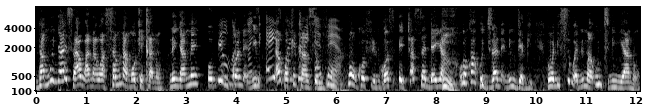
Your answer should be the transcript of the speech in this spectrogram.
na monyae saa wa na wasɛm no a mokeka no ne nyame obi nkɔ n'anim 98.3 ɛnkɔ keka nsɛmpu FM. na ɔnkɔ firi because ɛtwa sɛ dɛn a wobɛkɔ akɔgyina n'anim da bi na wɔde si w'anim a wontumi nyia no.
